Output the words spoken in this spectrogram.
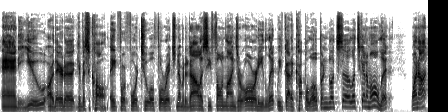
And you are there to give us a call. 844-204-RICH, number to dial. I see phone lines are already lit. We've got a couple open. Let's uh, let's get them all lit. Why not?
